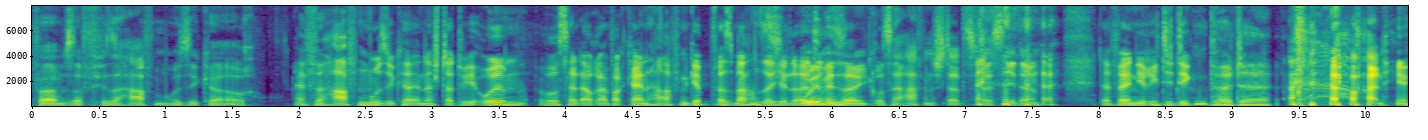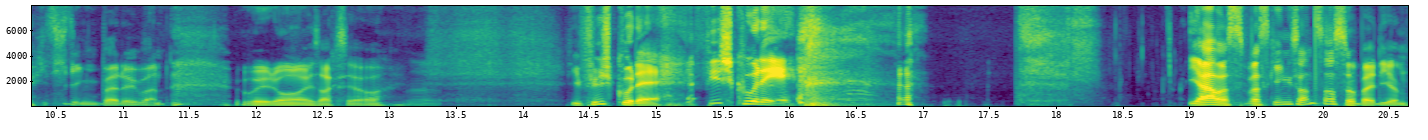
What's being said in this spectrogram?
Vor allem so für so Hafenmusiker auch. Ja. Für Hafenmusiker in einer Stadt wie Ulm, wo es halt auch einfach keinen Hafen gibt, was machen solche Leute? Ulm ist ja eine große Hafenstadt, das weiß jeder. da werden die richtig dicken Pötte. aber die richtigen Böde über den- Ich sag's ja auch. Die Fischkutte. Die Fischkutte. Ja, was, was ging sonst noch so bei dir?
